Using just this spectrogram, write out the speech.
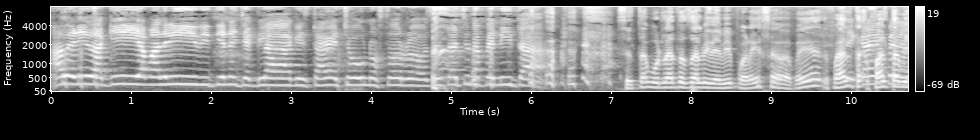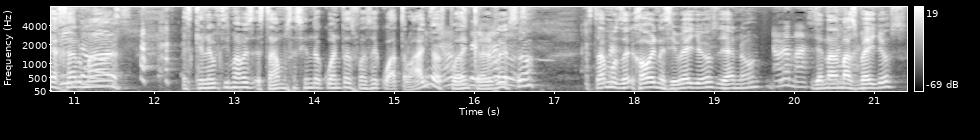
Ha venido aquí a Madrid y tiene jet lag, está hecho unos zorros, está hecho una penita. Se está burlando Salvi de mí por eso, ¿ves? Falta, falta viajar más. Es que la última vez estábamos haciendo cuentas fue hace cuatro años, ¿pueden creer eso? Estábamos jóvenes y bellos, ya no. Ahora más. Ya nada más, bellos.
